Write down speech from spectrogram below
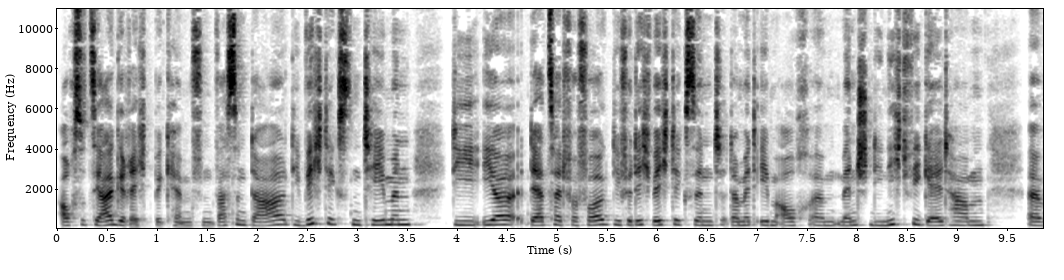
auch sozial gerecht bekämpfen? Was sind da die wichtigsten Themen, die ihr derzeit verfolgt, die für dich wichtig sind, damit eben auch ähm, Menschen, die nicht viel Geld haben, äh,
